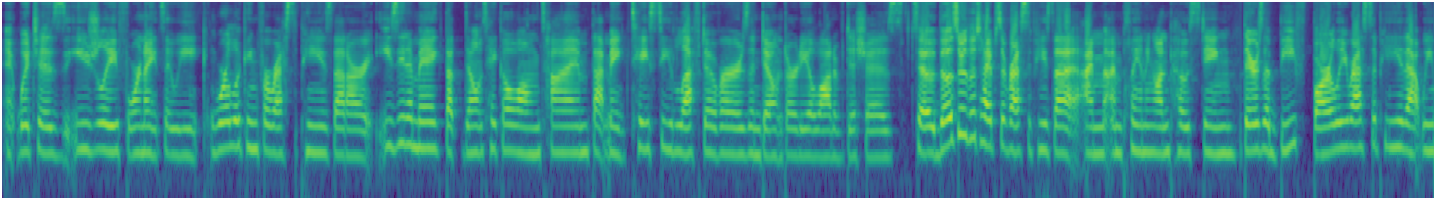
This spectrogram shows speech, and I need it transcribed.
eh, which is usually four nights a week, we're looking for recipes that are easy to make, that don't take a long time, that make tasty leftovers and don't dirty a lot of dishes. So, those are the types of recipes that I'm, I'm planning on posting. There's a beef barley recipe that we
